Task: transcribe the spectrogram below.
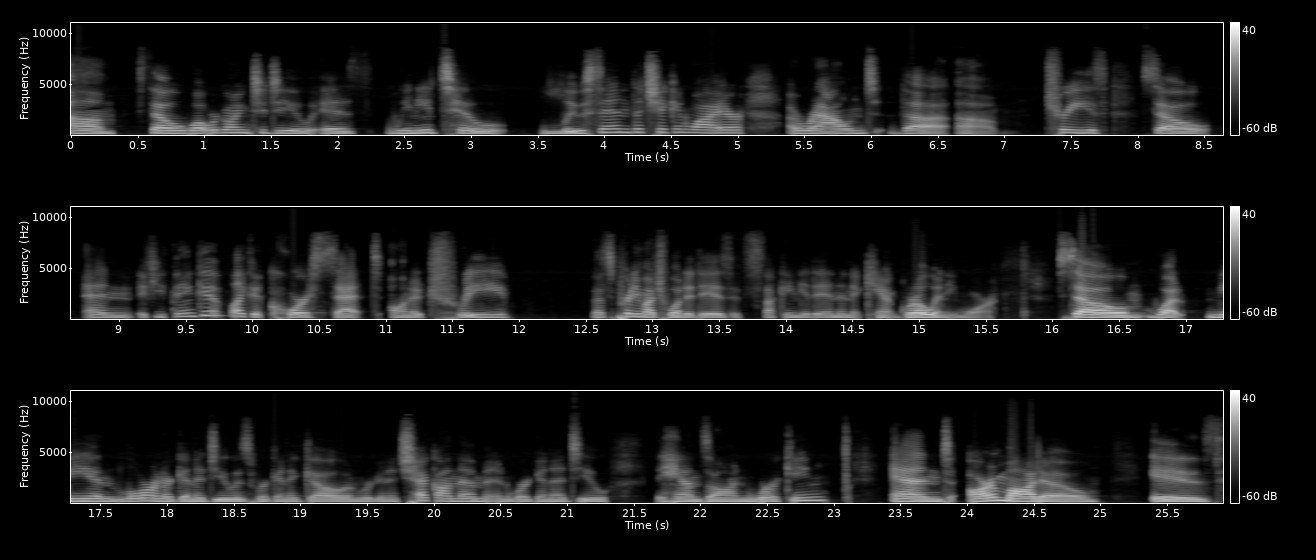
um, so what we're going to do is we need to loosen the chicken wire around the um, trees. So and if you think of like a corset on a tree, that's pretty much what it is. It's sucking it in and it can't grow anymore. So what me and Lauren are going to do is we're going to go and we're going to check on them and we're going to do the hands-on working. And our motto is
